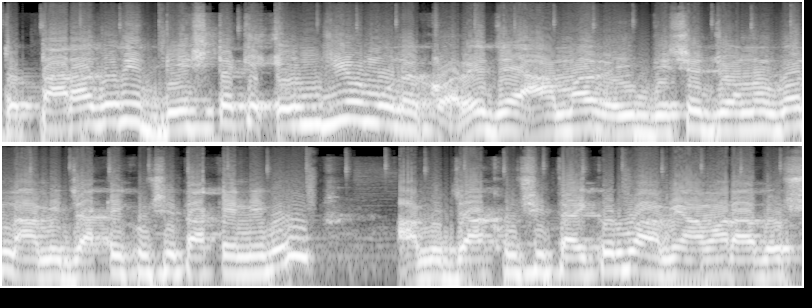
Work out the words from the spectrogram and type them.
তো তারা যদি দেশটাকে এনজিও মনে করে যে আমার এই দেশের জনগণ, আমি যাকে খুশি তাকে নিব, আমি যা খুশি তাই করব, আমি আমার আদর্শ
